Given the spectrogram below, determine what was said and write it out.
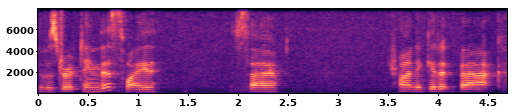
It was drifting this way, so trying to get it back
